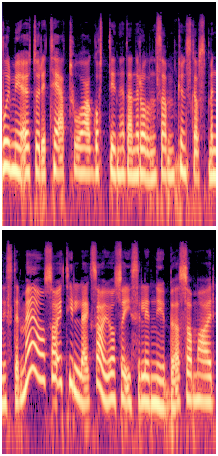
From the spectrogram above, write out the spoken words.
hvor mye autoritet hun har gått inn i den rollen som kunnskapsminister med. Og så i tillegg så har jo også Iselin Nybø, som har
